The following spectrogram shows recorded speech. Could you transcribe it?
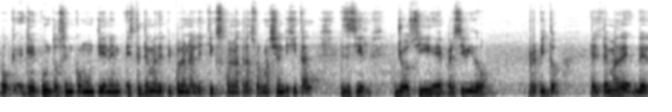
o qué, puntos en común tienen este tema de People Analytics con la transformación digital? Es decir, yo sí he percibido, repito, el tema de,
